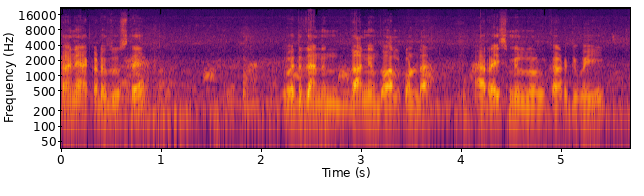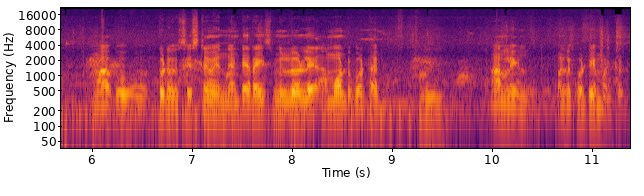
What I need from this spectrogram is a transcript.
కానీ అక్కడ చూస్తే వరి ధాన్యం ధాన్యం దోలకుండా ఆ రైస్ మిల్ వాళ్ళ కాడికి పోయి మాకు ఇప్పుడు సిస్టమ్ ఏంటంటే రైస్ మిల్ వాళ్ళే అమౌంట్ కొట్టాలి. ఆన్లైన్లో. వాళ్ళని కొట్టేయమంటాడు.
